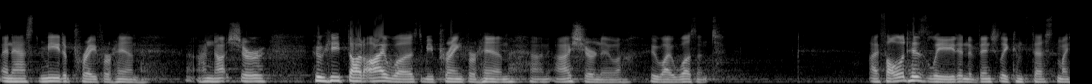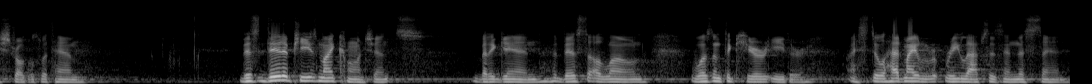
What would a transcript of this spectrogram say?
and asked me to pray for him. I'm not sure who he thought I was to be praying for him. I sure knew uh, who I wasn't. I followed his lead and eventually confessed my struggles with him. This did appease my conscience, but again, this alone wasn't the cure either. I still had my relapses in this sin.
